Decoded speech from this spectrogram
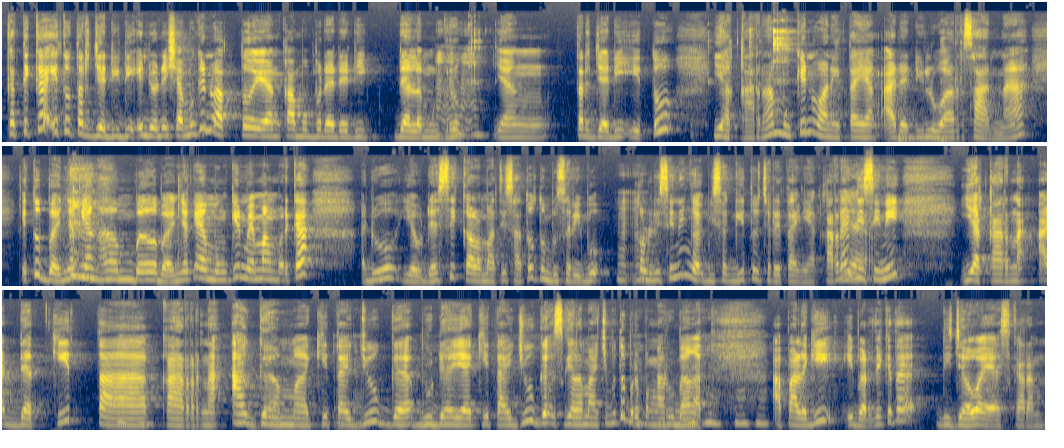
ketika itu terjadi di Indonesia mungkin waktu yang kamu berada di dalam grup yang terjadi itu ya karena mungkin wanita yang ada di luar sana itu banyak yang humble banyak yang mungkin memang mereka aduh ya udah sih kalau mati satu tumbuh seribu. Kalau di sini nggak bisa gitu ceritanya karena di Iya. sini ya karena adat kita karena agama kita juga budaya kita juga segala macam itu berpengaruh banget. Apalagi ibaratnya kita di Jawa ya sekarang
